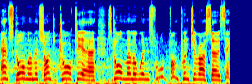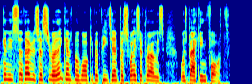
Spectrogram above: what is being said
and Storm Murmur trying to draw clear. Storm Murmur wins for, from Punta Rosso. Second is third is Cicero. Then comes Milwaukee for Peter and Persuasive Rose was back in fourth.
